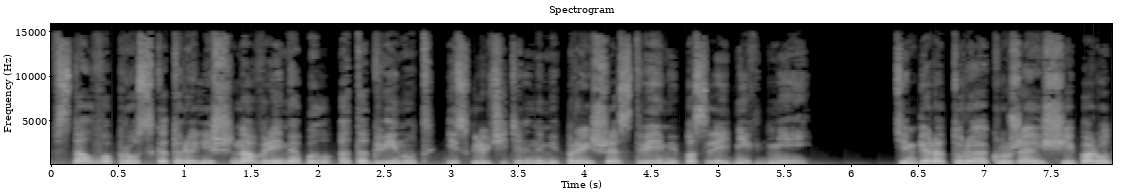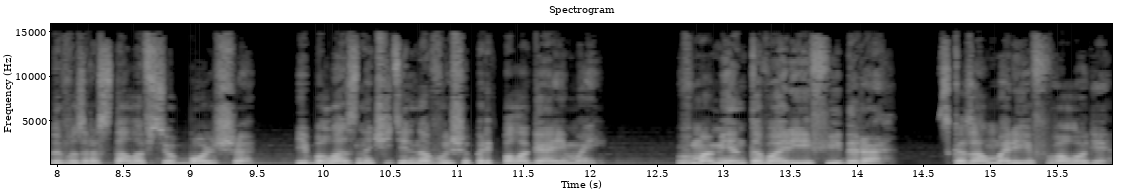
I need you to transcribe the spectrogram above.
встал вопрос, который лишь на время был отодвинут исключительными происшествиями последних дней. Температура окружающей породы возрастала все больше, и была значительно выше предполагаемой. «В момент аварии фидера», — сказал Мариев Володе,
